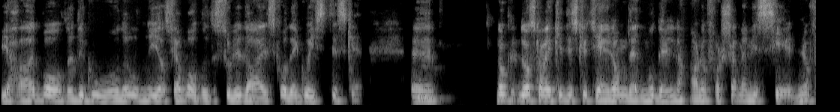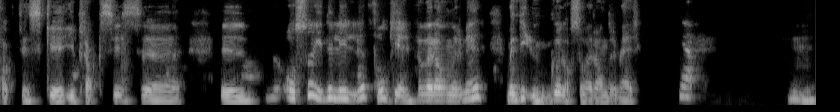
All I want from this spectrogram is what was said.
Vi har både det gode og det onde i oss. Vi har både det solidariske og det egoistiske. Eh, nå, nå, skal vi ikke diskutere om den modellen har noe for seg, men vi ser den jo faktisk i praksis. Eh, eh, også i det lille. Folk hjelper hverandre mer, men de unngår også hverandre mer. Ja. Mm.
